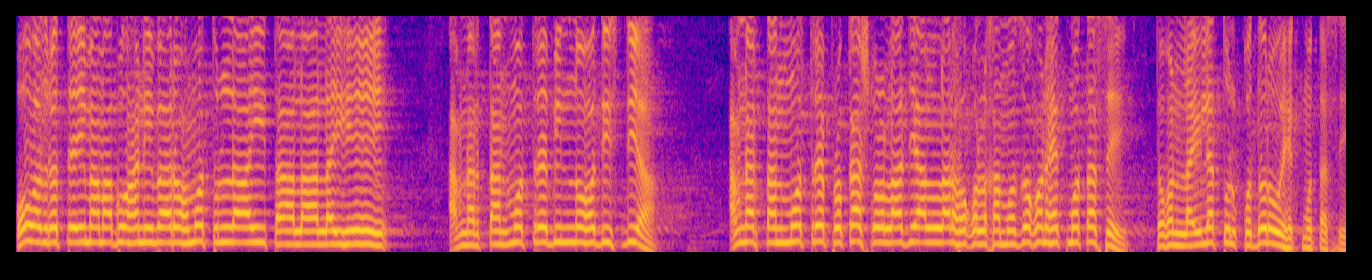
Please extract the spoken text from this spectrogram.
ও হজরতে ইমাম আবু হানিবা রহমতুল্লাহ তালা আলাইহে, আপনার তান মত্রে ভিন্ন হদিস দিয়া, আপনার তান মত্রে প্রকাশ করলা যে আল্লাহর সকল খামো যখন হেকমত আছে, তখন লাইলাতুল কদরও হেকমত আছে।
